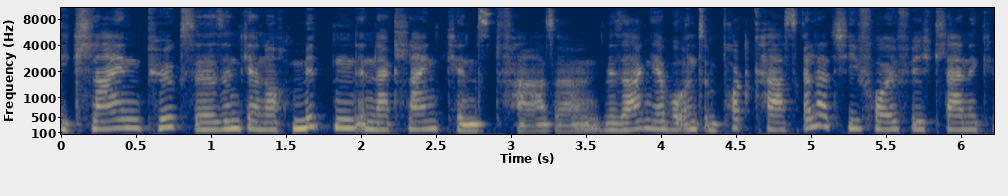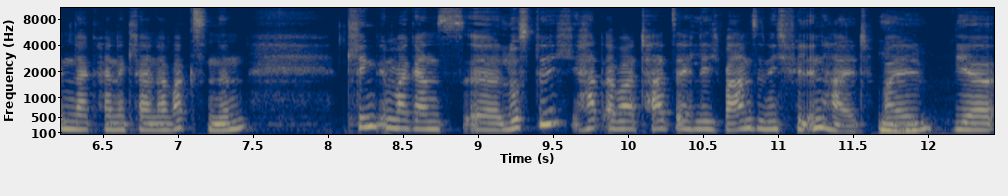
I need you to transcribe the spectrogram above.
die kleinen Pökse sind ja noch mitten in der Kleinkindsphase. Wir sagen ja bei uns im Podcast relativ häufig, kleine Kinder, keine kleinen Erwachsenen. Klingt immer ganz äh, lustig, hat aber tatsächlich wahnsinnig viel Inhalt, weil wir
